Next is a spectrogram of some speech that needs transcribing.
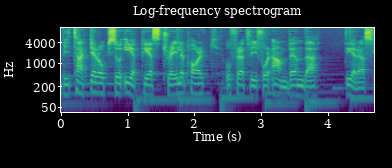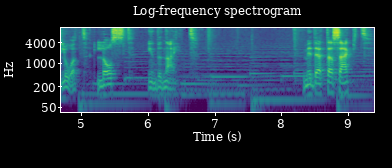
Vi tackar också EPs Trailer Park och för att vi får använda deras låt Lost in the Night. Med detta sagt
